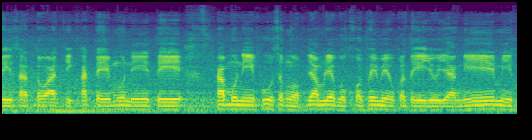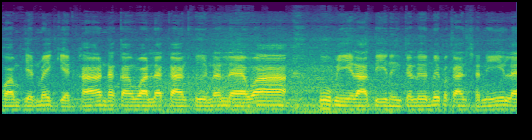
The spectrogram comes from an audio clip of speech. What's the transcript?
ติสัตโตอจิคัตเตมุนีตีพระมุนีผู้สงบย่อมเรียกบุคคลผู้มีปกติอยู่อย่างนี้ มีความเพียรไม่เกียจค้านทั้งกลางวันและกลางคืนนั่นแลว่า ผู้มีราตรีหนึ่งเจริญด้วยประการชนี้แล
